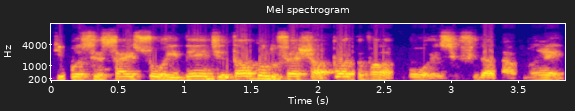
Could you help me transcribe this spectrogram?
que você sai sorridente e tal, quando fecha a porta fala, porra, esse filho da mãe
